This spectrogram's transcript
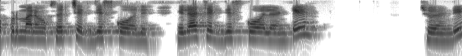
అప్పుడు మనం ఒకసారి చెక్ చేసుకోవాలి. ఎలా చెక్ చేసుకోవాలంటే చూడండి.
